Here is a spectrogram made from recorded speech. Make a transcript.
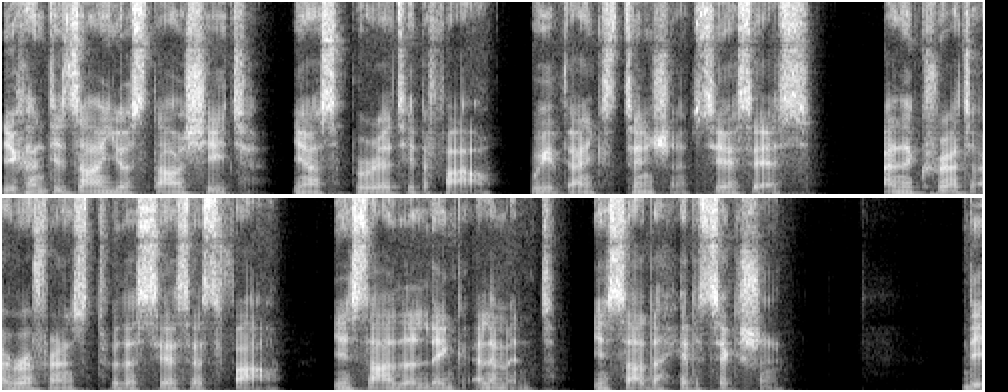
You can design your style sheet in a separated file with an extension CSS and create a reference to the CSS file inside the link element inside the head section. The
